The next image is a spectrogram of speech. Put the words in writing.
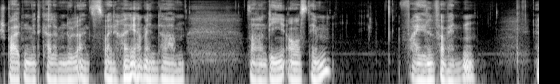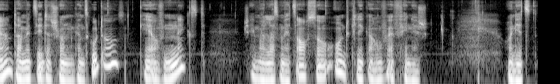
Spalten mit Column 0, 1, 2, 3 am Ende haben, sondern die aus dem File verwenden. Ja, damit sieht das schon ganz gut aus. Gehe auf Next. Schema lassen wir jetzt auch so und klicke auf Finish. Und jetzt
